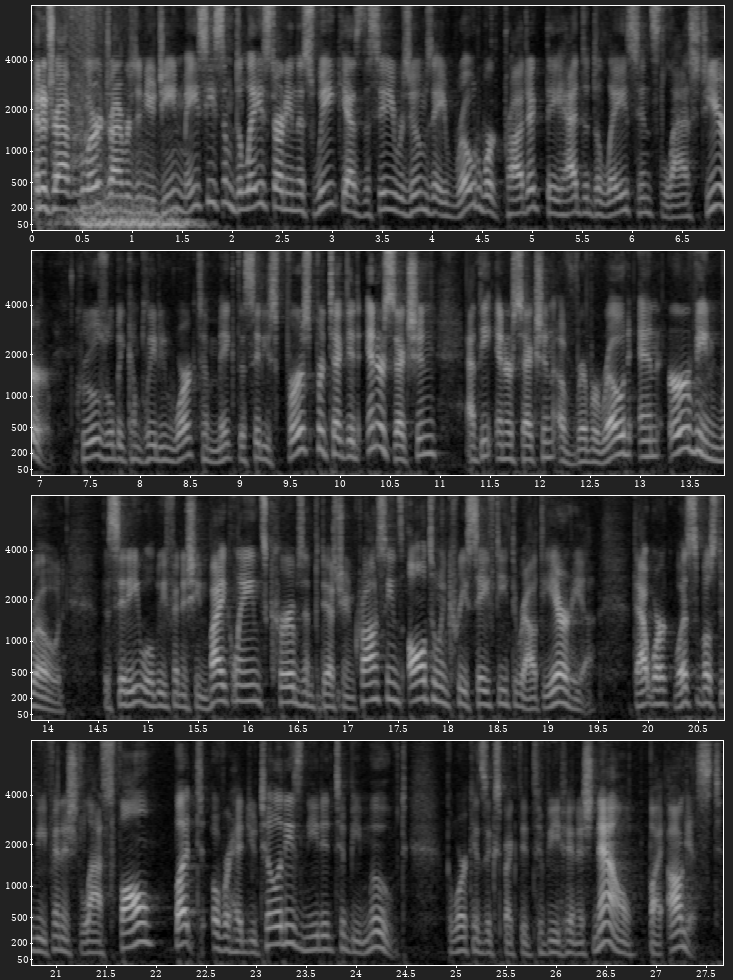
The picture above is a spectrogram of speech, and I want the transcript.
In a traffic alert, drivers in Eugene may see some delays starting this week as the city resumes a roadwork project they had to delay since last year. Crews will be completing work to make the city's first protected intersection at the intersection of River Road and Irving Road. The city will be finishing bike lanes, curbs, and pedestrian crossings, all to increase safety throughout the area. That work was supposed to be finished last fall, but overhead utilities needed to be moved. The work is expected to be finished now by August.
